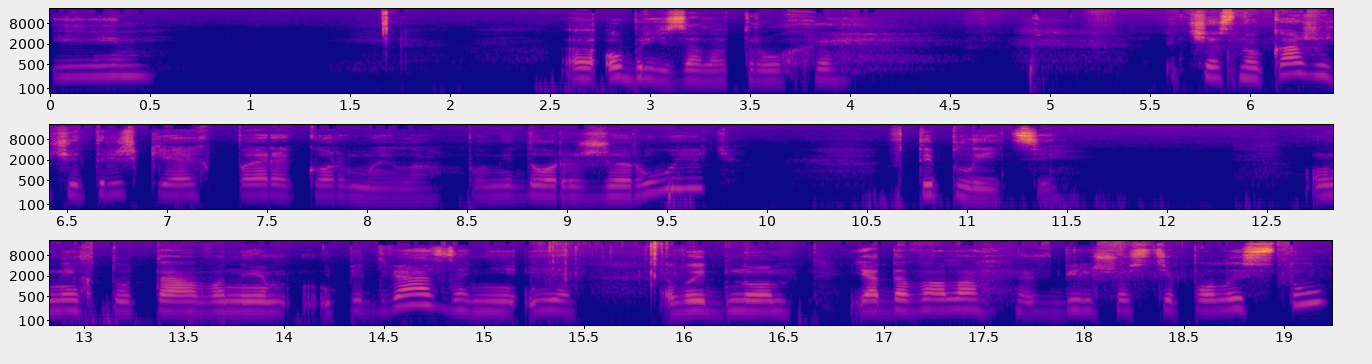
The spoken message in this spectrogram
і е, обрізала трохи. Чесно кажучи, трішки я їх перекормила. Помідори жирують в теплиці. У них тут вони підв'язані і видно, я давала в більшості по листу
